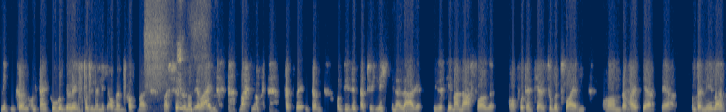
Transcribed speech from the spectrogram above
nicken können und kein Kugelgelenk, wo sie nämlich auch mit dem Kopf mal, mal schütteln und ihre eigene Meinung vertreten können. und die sind natürlich nicht in der Lage, dieses Thema Nachfolge äh, potenziell zu betreiben. Ähm, das heißt, der, der Unternehmer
